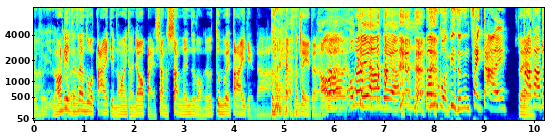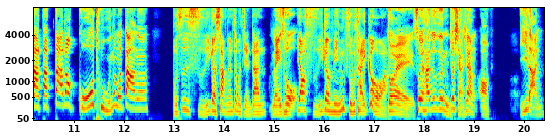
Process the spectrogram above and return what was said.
就可以了。然后炼成阵如果大一点的话，你可能就要摆上上恩这种，就是吨位大一点的，啊，对之类的。好啊，OK 啊，对啊。那如果炼成阵再大哎，大大大大大到国土那么大呢？不是死一个上恩这么简单，没错，要死一个民族才够啊。对，所以他就是，你就想象哦，宜兰，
